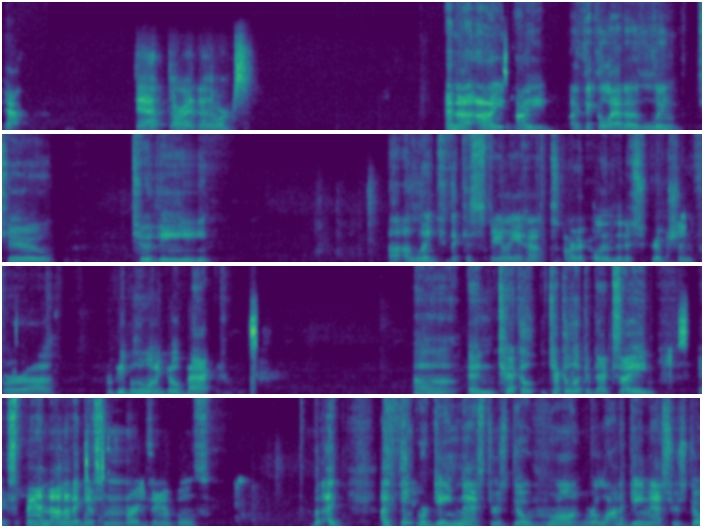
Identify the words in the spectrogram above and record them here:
yeah, yeah, all right, that works. And I, I, I think I'll add a link to to the uh, a link to the Castalia House article in the description for uh, for people who want to go back uh, and take a take a look at that. Because I expand on it, I give some more examples. But I I think where game masters go wrong, where a lot of game masters go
